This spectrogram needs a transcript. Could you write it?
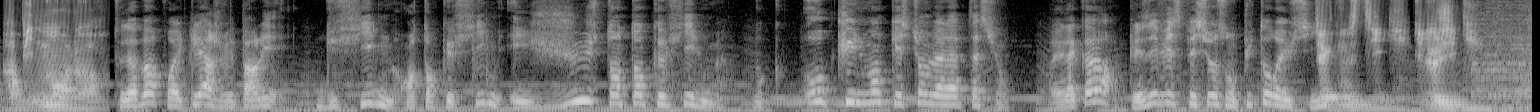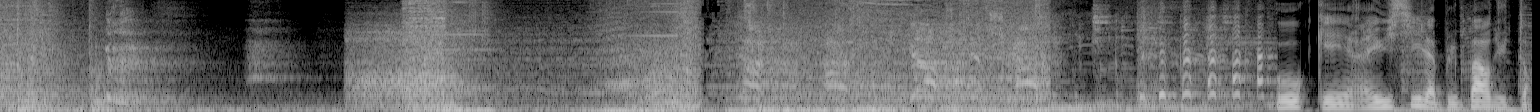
Rapidement alors. Tout d'abord, pour être clair, je vais parler du film en tant que film et juste en tant que film. Donc aucunement question de l'adaptation. On est d'accord? Les effets spéciaux sont plutôt réussis. Diagnostic, illogique. Ok, réussi la plupart du temps.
